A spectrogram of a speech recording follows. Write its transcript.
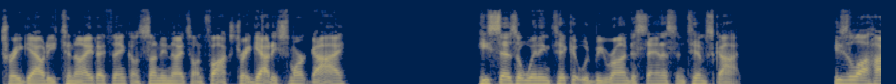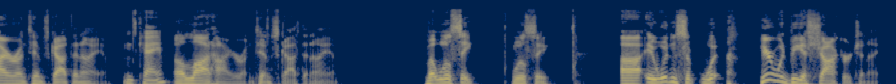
Trey Gowdy tonight, I think, on Sunday nights on Fox. Trey Gowdy, smart guy. He says a winning ticket would be Ron DeSantis and Tim Scott. He's a lot higher on Tim Scott than I am okay. a lot higher on Tim Scott than I am. But we'll see. We'll see. Uh, it wouldn't. What, here would be a shocker tonight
